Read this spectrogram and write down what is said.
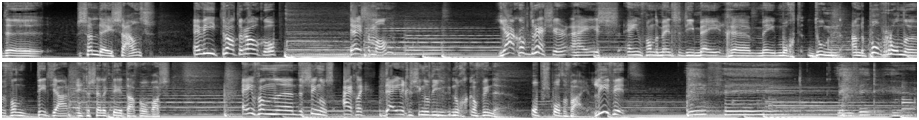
de Sunday Sounds. En wie trad er ook op? Deze man. Jacob Drescher, hij is een van de mensen die mee, mee mocht doen aan de popronde van dit jaar en geselecteerd daarvoor was. Een van uh, de singles, eigenlijk de enige single die ik nog kan vinden op Spotify. Leave It. Leave it, leave it here.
